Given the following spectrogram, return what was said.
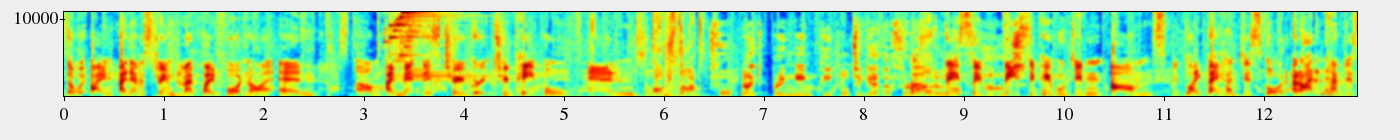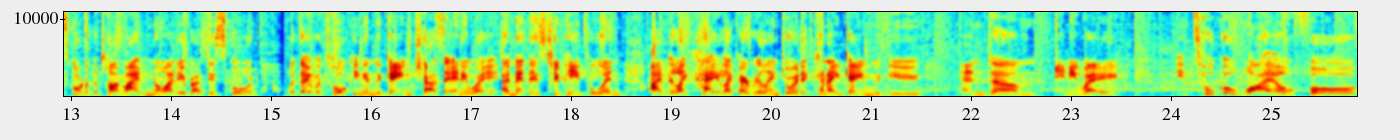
So I, I never streamed and I played Fortnite and um, I met this two group two people and these. Fortnite bringing people together forever well, these two, these two people didn't, um, sp- like, they had Discord, and I didn't have Discord at the time. I had no idea about Discord, but they were talking in the game chat. So anyway, I met these two people, and I'd be like, hey, like, I really enjoyed it. Can I game with you? And um, anyway, it took a while for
